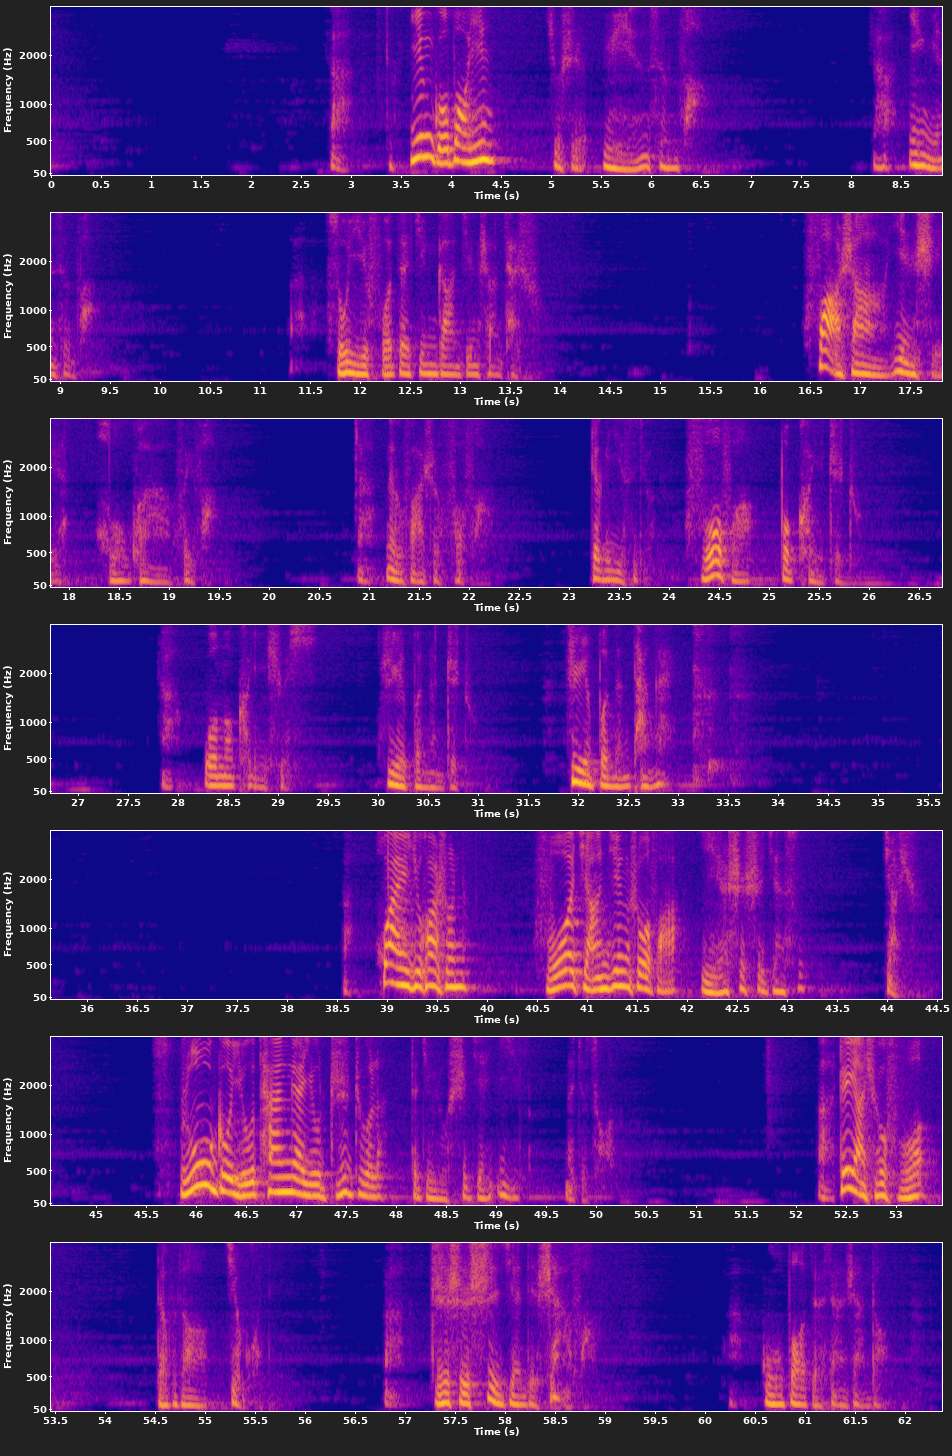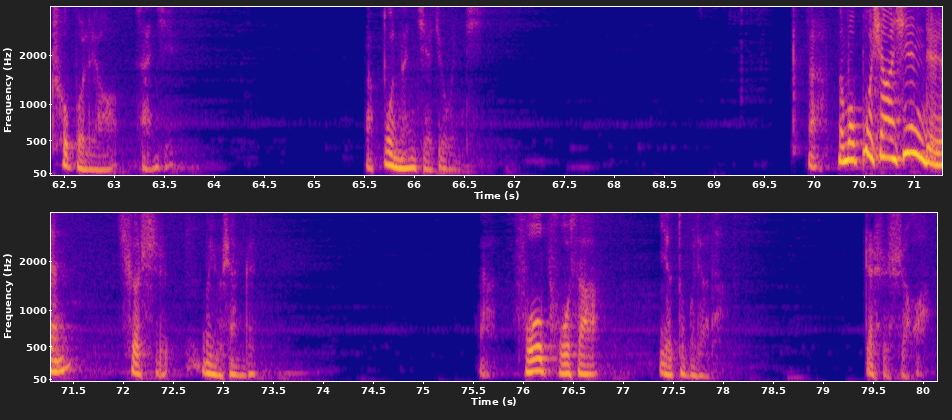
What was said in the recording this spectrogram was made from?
啊，这个因果报应就是缘生法，啊，因缘生法。所以佛在《金刚经》上才说：“法上应舍，何况非法。”啊，那个法是佛法，这个意思就佛法不可以执着。我们可以学习，绝不能执着，绝不能贪爱。啊，换一句话说呢，佛讲经说法也是世间事，教学。如果有贪爱有执着了，这就有世间义了，那就错了。啊，这样学佛得不到结果，只是世间的善法，啊，果报在三善道，出不了三界，啊，不能解决问题，啊，那么不相信的人确实没有善根，啊，佛菩萨也渡不了他，这是实话。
